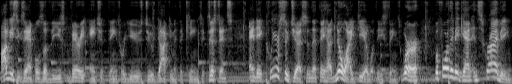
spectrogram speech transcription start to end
Obvious examples of these very ancient things were used to document the king's existence, and a clear suggestion that they had no idea what these things were before they began inscribing,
